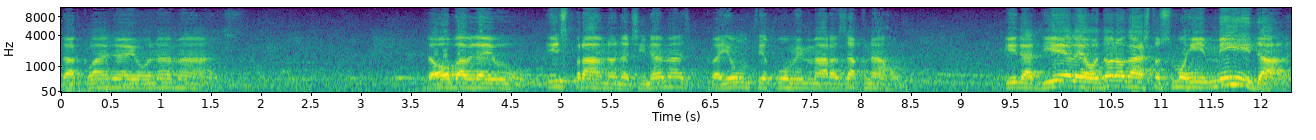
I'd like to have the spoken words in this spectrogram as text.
Da klanjaju namaz. Da obavljaju ispravno znači namaz va yunfiqu mimma razaqnahum. I da dijele od onoga što smo im mi dali.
